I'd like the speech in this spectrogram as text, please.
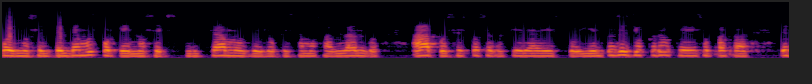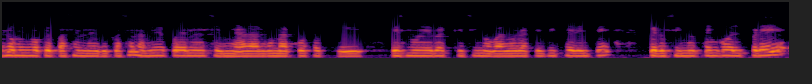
pues nos entendemos porque nos explicamos de lo que estamos hablando. Ah, pues esto se refiere a esto. Y entonces yo creo que eso pasa, es lo mismo que pasa en la educación. A mí me pueden enseñar alguna cosa que es nueva, que es innovadora, que es diferente, pero si no tengo el pre,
